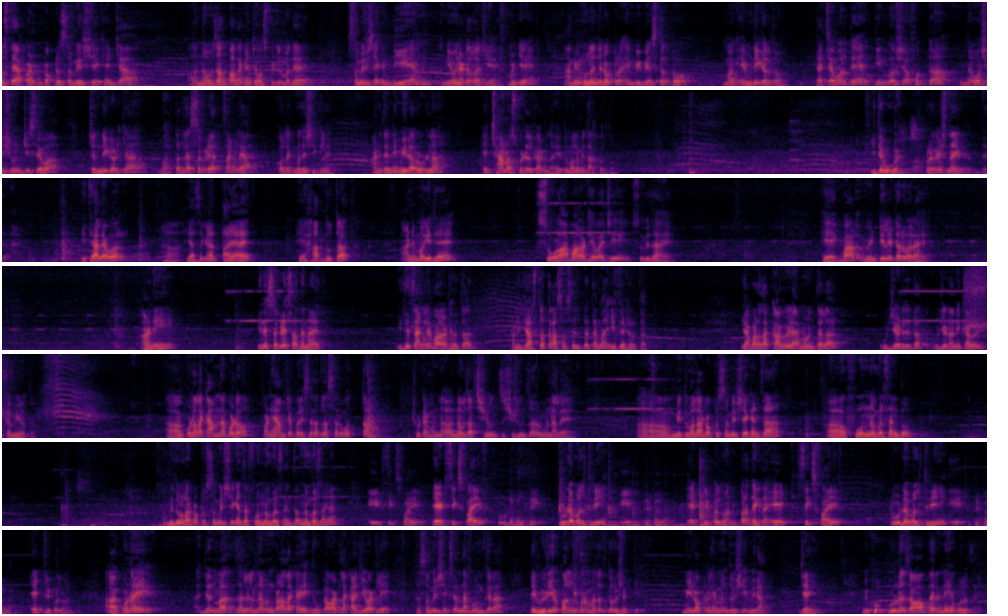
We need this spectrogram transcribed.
नमस्ते आपण डॉक्टर समीर शेख यांच्या नवजात बालकांच्या हॉस्पिटलमध्ये आहे. Sameer Shaikh D M neonatology आहे. म्हणजे आम्ही मुलांचे doctor M B B S करतो मग एम डी करतो. त्याच्यावर ते तीन वर्ष फक्त नवशिशूंची सेवा चंदीगडच्या भारतातल्या सगळ्यात चांगल्या कॉलेजमध्ये शिकले. आणि त्यांनी मीरा रोडला हे छान हॉस्पिटल काढलं हे तुम्हाला मी दाखवतो. इथे उघड प्रवेश नाही. इथे आल्यावर हां या सगळ्या ताया आहेत. हे हात धुतात आणि मग इथे सोळा बाळं ठेवायची सुविधा आहे. हे एक बाळ व्हेंटिलेटरवर आहे. आणि इथे सगळे साधन आहेत. इथे चांगले बाळं ठेवतात आणि जास्त त्रास असेल तर त्यांना इथे ठेवतात. या बाळाला कावीळ आहे म्हणून त्याला उजेड देतात. उजेडाने कावीळ कमी होतो. कोणाला काम न पडो पण हे आमच्या परिसरातलं सर्वोत्तम छोट्या मुल नवजात शिशूंचं शिशूंचं रुग्णालय आहे. मी तुम्हाला डॉक्टर समीर शेख यांचा फोन नंबर सांगतो. मी तुम्हाला डॉक्टर समीर शेख यांचा फोन नंबर सांगतो. नंबर सांगा. Eight six five eight six five two double three two double three eight triple one eight triple one. परत एकदा. Eight six five two double three eight triple one eight triple one. कोणाही जन्म झालेल्या नवीन बाळाला काही धोका वाटला काळजी वाटली तर समीर शेख सरांना फोन करा. ते व्हिडिओ कॉलनी पण मदत करू शकतील. मी डॉक्टर हेमंत जोशी विरार. जय हिंद. मी खूप पूर्ण जबाबदारीने हे बोलत आहे.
